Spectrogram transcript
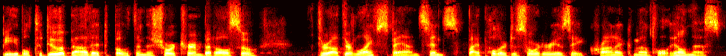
be able to do about it, both in the short term but also throughout their lifespan, since bipolar disorder is a chronic mental illness.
